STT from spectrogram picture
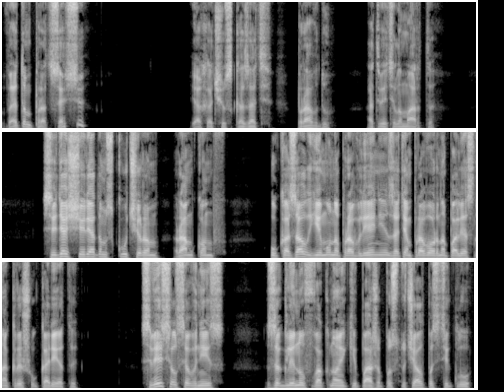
в этом процессе? — Я хочу сказать правду, — ответила Марта. Сидящий рядом с кучером Рамкомф указал ему направление, затем проворно полез на крышу кареты. Свесился вниз, заглянув в окно экипажа, постучал по стеклу.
